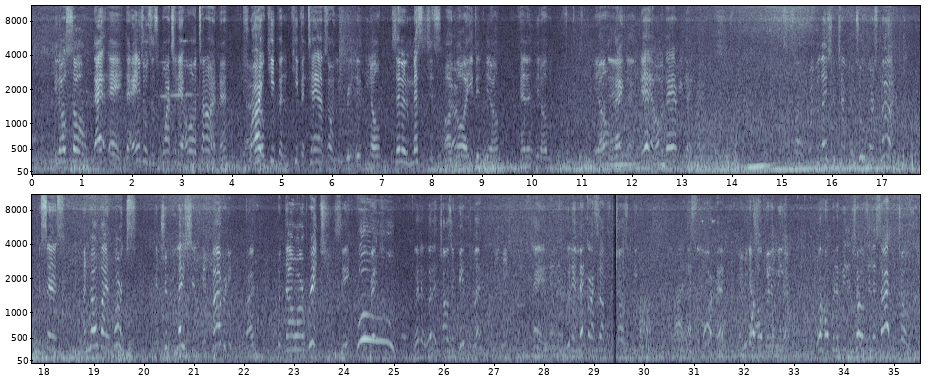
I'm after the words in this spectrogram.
You know, so that hey, the angels is watching at all time, man. Yeah. Right. You know, keeping keeping tabs on you. You know, sending messages. Oh Yeah. Lord, he been, you know, and uh, you know, you know, All day, day. yeah, all day, every day. So Revelation chapter 2, verse 9, it says, I know thy works and tribulation and poverty, Right? but thou art rich. See? Woo! Rich. We're the, we're the chosen people, man. Hey, we didn't make ourselves the chosen people. Right. That's the Lord, man. we we're got hoping to be. We're hoping to be the chosen inside the chosen.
